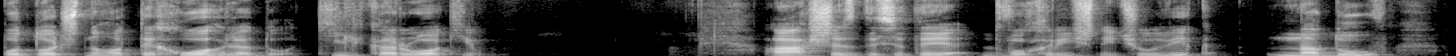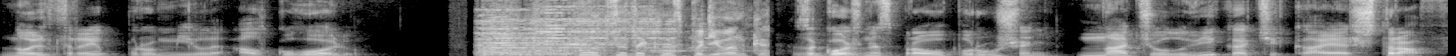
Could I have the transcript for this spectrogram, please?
поточного техогляду кілька років. А 62-річний чоловік надув 0,3 проміли алкоголю. Оце так несподіванка. За кожне з правопорушень на чоловіка чекає штраф.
